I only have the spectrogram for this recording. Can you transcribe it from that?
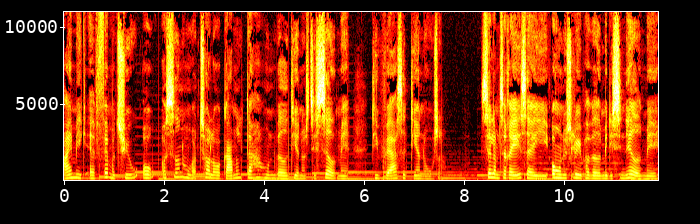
Reimig er 25 år, og siden hun var 12 år gammel, der har hun været diagnostiseret med diverse diagnoser. Selvom Teresa i årenes løb har været medicineret med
